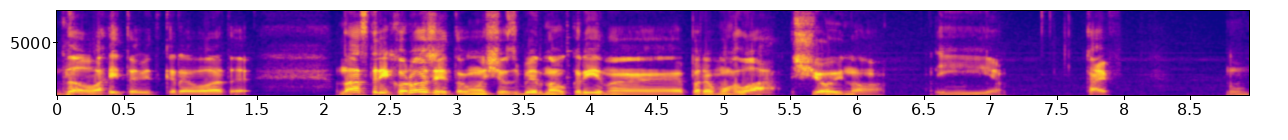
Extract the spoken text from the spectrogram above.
Давайте відкривати. Настрій хороший, тому що збірна України перемогла щойно. І кайф. Ну,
